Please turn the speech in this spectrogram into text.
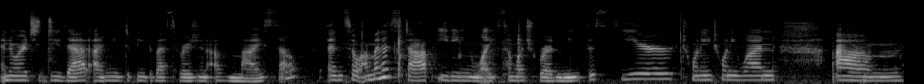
In order to do that, I need to be the best version of myself. And so I'm going to stop eating like so much red meat this year, 2021. Um,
